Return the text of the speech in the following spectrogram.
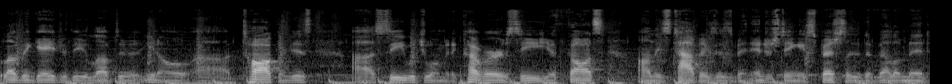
Love to engage with you. Love to, you know, uh, talk and just uh, see what you want me to cover, see your thoughts on these topics. It's been interesting, especially the development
